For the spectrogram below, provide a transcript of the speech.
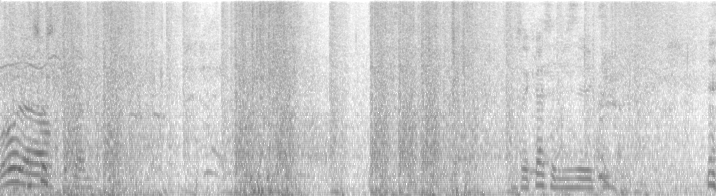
Oh là là Ça, Le secret c'est de viser les couilles.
